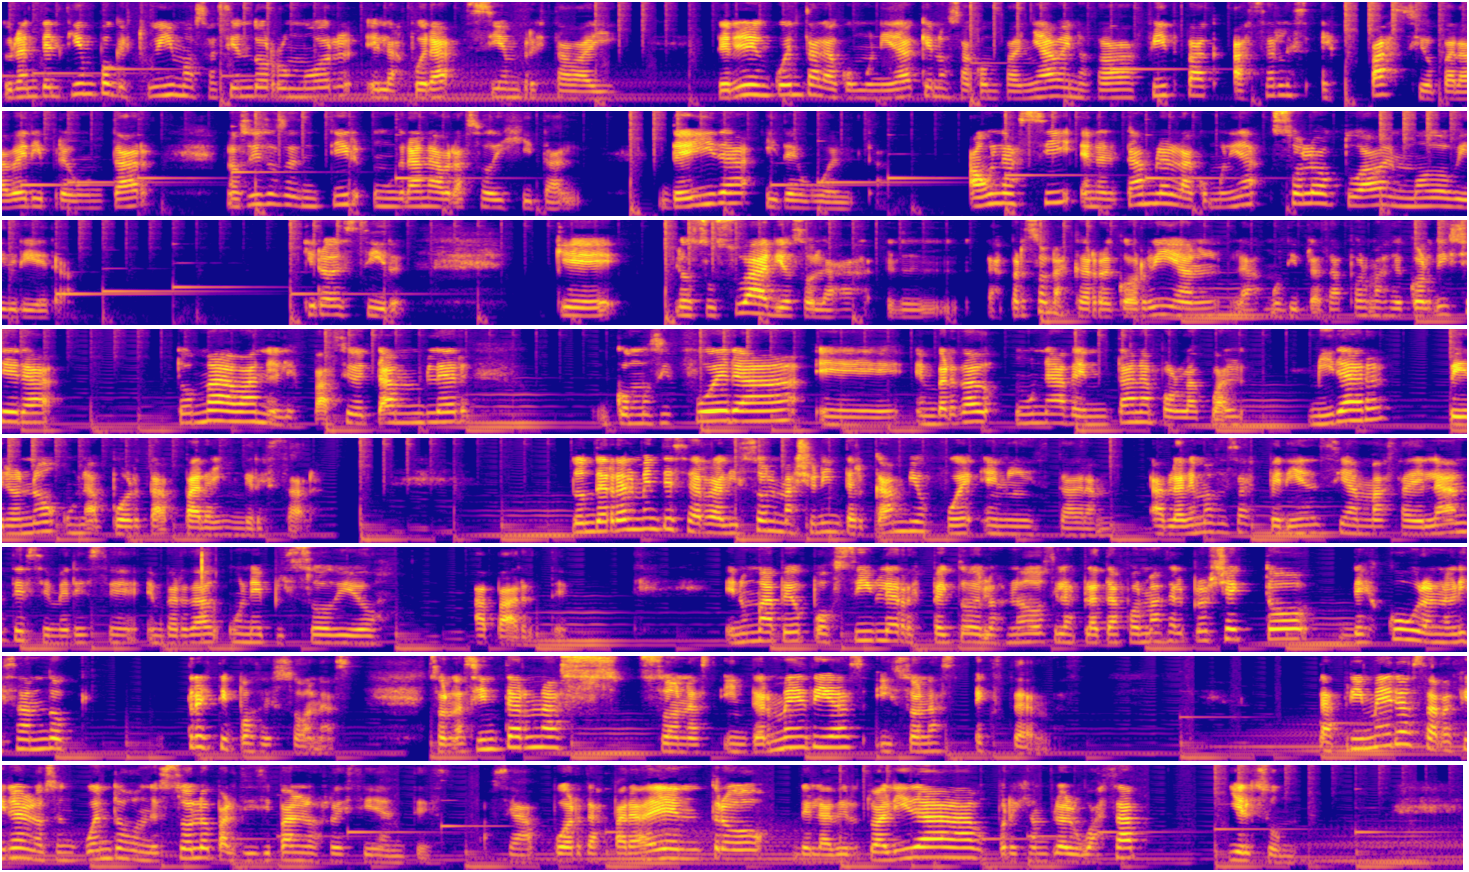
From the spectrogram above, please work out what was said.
Durante el tiempo que estuvimos haciendo rumor, el afuera siempre estaba ahí. Tener en cuenta la comunidad que nos acompañaba y nos daba feedback, hacerles espacio para ver y preguntar, nos hizo sentir un gran abrazo digital, de ida y de vuelta. Aún así, en el Tumblr la comunidad solo actuaba en modo vidriera. Quiero decir, que los usuarios o las personas que recorrían las multiplataformas de cordillera tomaban el espacio de Tumblr como si fuera eh, en verdad una ventana por la cual mirar, pero no una puerta para ingresar. Donde realmente se realizó el mayor intercambio fue en Instagram. Hablaremos de esa experiencia más adelante, se merece en verdad un episodio aparte. En un mapeo posible respecto de los nodos y las plataformas del proyecto, descubro analizando tres tipos de zonas. Zonas internas, zonas intermedias y zonas externas. Las primeras se refieren a los encuentros donde solo participan los residentes, o sea, puertas para adentro, de la virtualidad, por ejemplo el WhatsApp y el Zoom.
